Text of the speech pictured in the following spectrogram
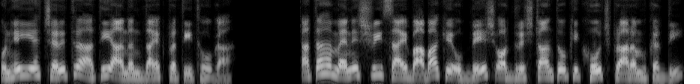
उन्हें यह चरित्र अति आनंददायक प्रतीत होगा। अतः मैंने श्री साई बाबा के उपदेश और दृष्टांतों की खोज प्रारंभ कर दी,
